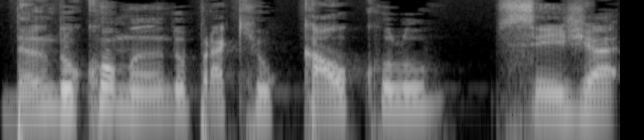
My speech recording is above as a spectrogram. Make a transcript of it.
dando o comando para que o cálculo seja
